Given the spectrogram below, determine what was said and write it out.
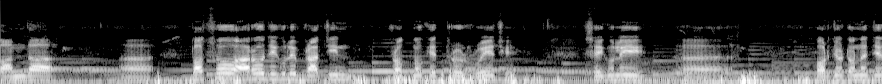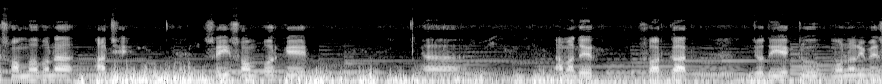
বান্দা তৎসহ আরও যেগুলি প্রাচীন রত্নক্ষেত্র রয়েছে, সেগুলি পর্যটনের যে সম্ভাবনা আছে, সেই সম্পর্কে আমাদের সরকার যদি একটু মনোনিবেশ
